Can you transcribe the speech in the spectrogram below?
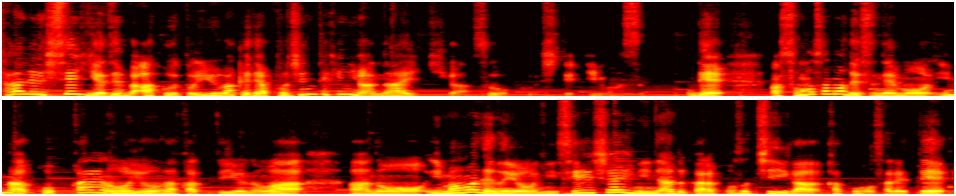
単純に非正規が全部悪というわけでは個人的にはない気がすごくしています。で、まあ、そもそもですね、もう今、こっからの世の中っていうのは、あの、今までのように正社員になるからこそ地位が確保されて、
